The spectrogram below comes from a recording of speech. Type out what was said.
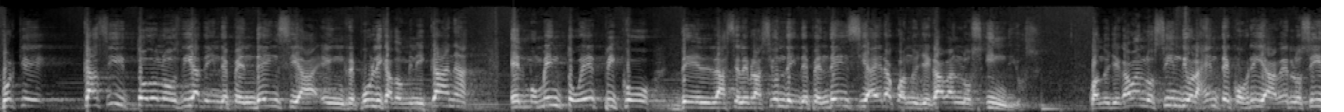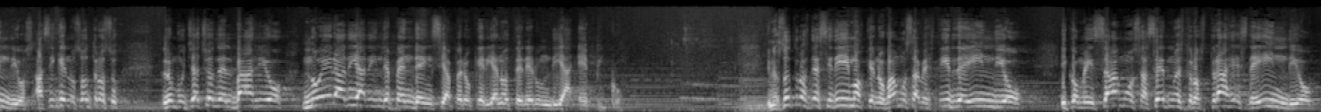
porque casi todos los días de independencia en República Dominicana, el momento épico de la celebración de independencia era cuando llegaban los indios. Cuando llegaban los indios, la gente corría a ver los indios. Así que nosotros, los muchachos del barrio, no era día de independencia, pero queríamos tener un día épico. Y nosotros decidimos que nos vamos a vestir de indio y comenzamos a hacer nuestros trajes de indio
